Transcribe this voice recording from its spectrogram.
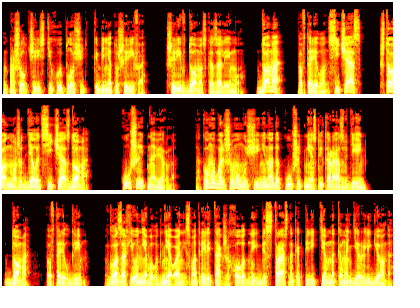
Он прошел через тихую площадь к кабинету шерифа. «Шериф дома», — сказали ему. «Дома?» — повторил он. «Сейчас? Что он может делать сейчас дома?» «Кушает, наверное. Такому большому мужчине надо кушать несколько раз в день». «Дома», — повторил Грим. В глазах его не было гнева, они смотрели так же холодно и бесстрастно, как перед тем на командира легиона.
